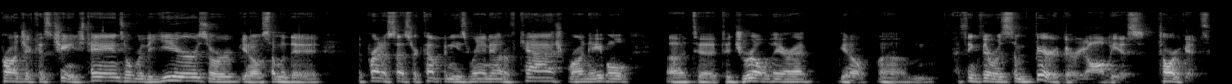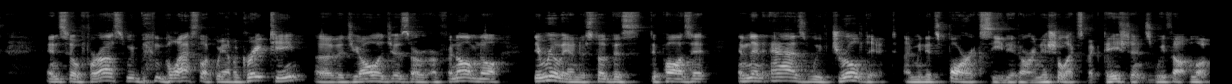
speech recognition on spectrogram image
project has changed hands over the years or, you know, some of the, the predecessor companies ran out of cash, were unable uh, to, to drill there at, you know, um, I think there was some very, very obvious targets. And so for us, we've been blessed. Look, we have a great team. Uh, the geologists are, are, phenomenal. They really understood this deposit. And then as we've drilled it, I mean, it's far exceeded our initial expectations. We thought, look,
